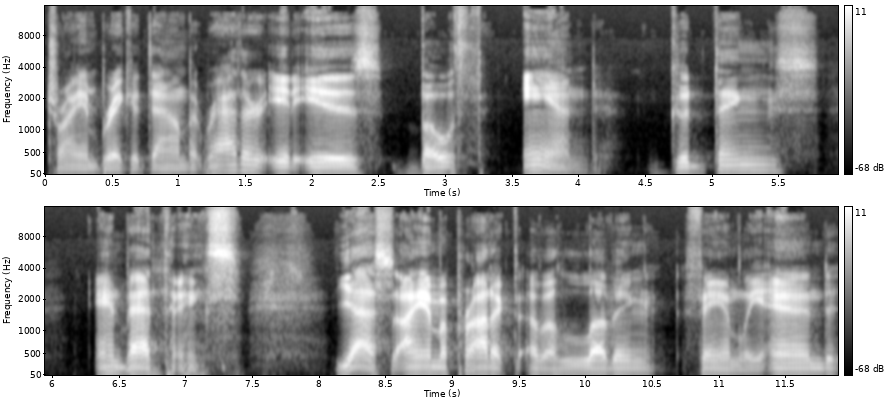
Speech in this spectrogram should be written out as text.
try and break it down, but rather it is both and good things and bad things. Yes, I am a product of a loving family, and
